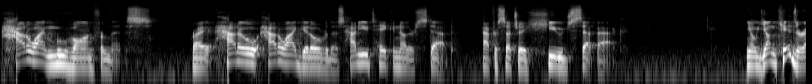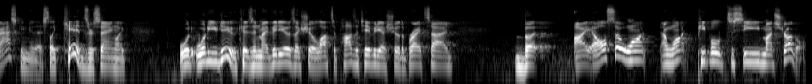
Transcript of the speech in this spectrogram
how do I move on from this? Right? How do how do I get over this? How do you take another step after such a huge setback? You know, young kids are asking me this. Like kids are saying like what what do you do? Cuz in my videos I show lots of positivity, I show the bright side, but I also want I want people to see my struggle.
